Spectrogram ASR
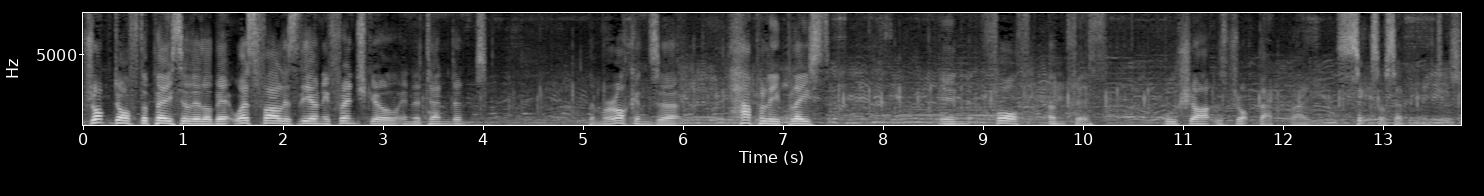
dropped off the pace a little bit. Westphal is the only French girl in attendance. The Moroccans are happily placed in fourth and fifth. Bouchard has dropped back by six or seven meters.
